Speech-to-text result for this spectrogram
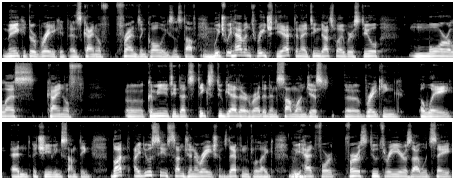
make it or break it as kind of friends and colleagues and stuff, mm. which we haven't reached yet. And I think that's why we're still more or less kind of uh, community that sticks together rather than someone just uh, breaking away and achieving something. But i do see some generations definitely. Like we had for first two three years i would say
